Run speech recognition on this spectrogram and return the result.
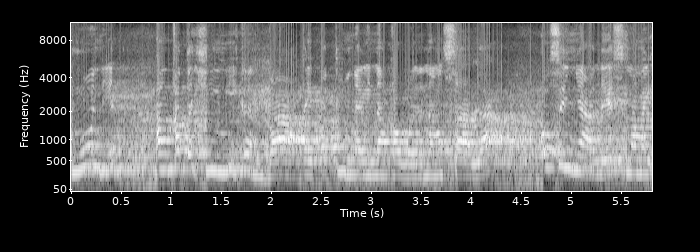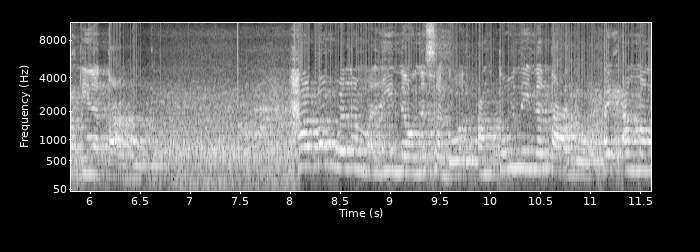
Ngunit, ang katahimikan ba ay patunay ng kawalan ng sala o senyales na may tinatago? Habang walang malinaw na sagot, ang tunay na talo ay ang mga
